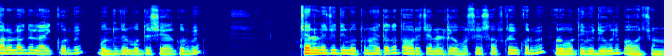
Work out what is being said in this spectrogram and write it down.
ভালো লাগলে লাইক করবে, বন্ধুদের মধ্যে শেয়ার করবে। চ্যানেলে যদি নতুন হয়ে থাকে তাহলে চ্যানেলটি অবশ্যই সাবস্ক্রাইব করবে পরবর্তী ভিডিওগুলি পাওয়ার জন্য।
